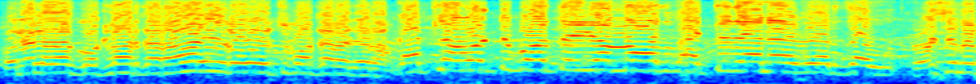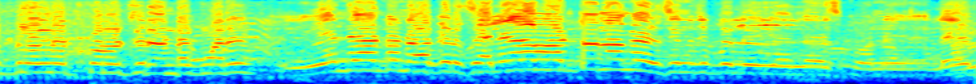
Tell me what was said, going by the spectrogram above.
కొన్ని నెలలు కొట్లాడతారా? ఈ రోజు వచ్చిపోతారా జరా? గట్ల కొట్టిపోతే ఇక మాది పట్టిదేనే పెడతాం చిన్న పిల్లల్ని ఎత్తుకొని వచ్చి రెండకు మరి? ఏంటి అంటున్నావు? అక్కడ చలిగా అంటున్నాం కదా చిన్న పిల్లలు వేసుకొని. లేక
